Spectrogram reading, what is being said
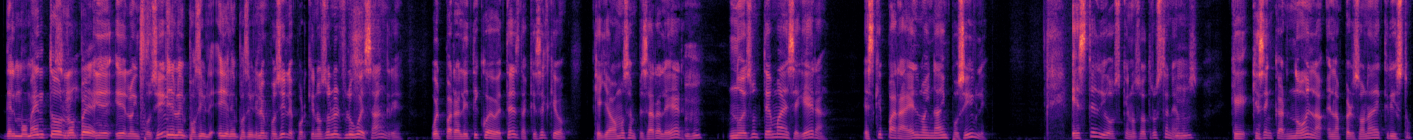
Del momento, Sí, rompe... y, de, y de lo Y imposible. lo imposible, y lo imposible. Y lo imposible, porque no solo el flujo de sangre o el paralítico de Bethesda, que es el que, que ya vamos a empezar a leer, no es un tema de ceguera. Es que para él no hay nada imposible. Este Dios que nosotros tenemos, que, que se encarnó en la, en la persona de Cristo,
